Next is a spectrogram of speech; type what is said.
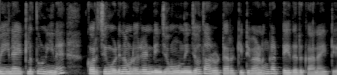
മെയിനായിട്ടുള്ള തുണീനെ കുറച്ചും കൂടി നമ്മൾ രണ്ടിഞ്ചോ മൂന്നിഞ്ചോ താഴോട്ട് ഇറക്കിയിട്ട് വേണം കട്ട് ചെയ്തെടുക്കാനായിട്ട്.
